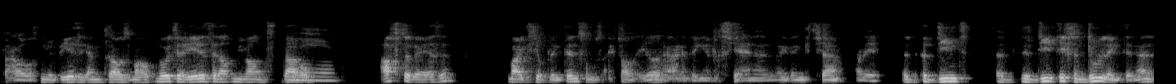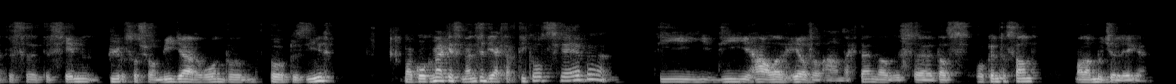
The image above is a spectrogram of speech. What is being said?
daar houden we ons niet mee bezig. En trouwens, mag ook nooit een reden zijn om iemand daarop af te wijzen. Maar ik zie op LinkedIn soms echt wel heel rare dingen verschijnen. ik denk, ja, allee, het, het, dient, het, het, heeft een doel, LinkedIn. Hè. Het, is, het is geen puur social media, gewoon voor, voor plezier. Wat ik ook merk is mensen die echt artikels schrijven, die, die halen heel veel aandacht. Hè. Dat, is, uh, dat is ook interessant, maar dan moet je liggen.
